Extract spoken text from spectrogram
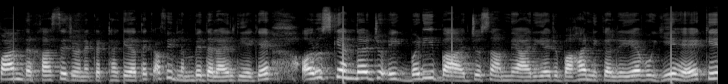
पान दरखास्तें जो है इकट्ठा किया जाता है। काफ़ी लंबे दलाइल दिए गए। और उसके अंदर जो एक बड़ी बात जो सामने आ रही है, जो बाहर निकल रही है, वो ये है कि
